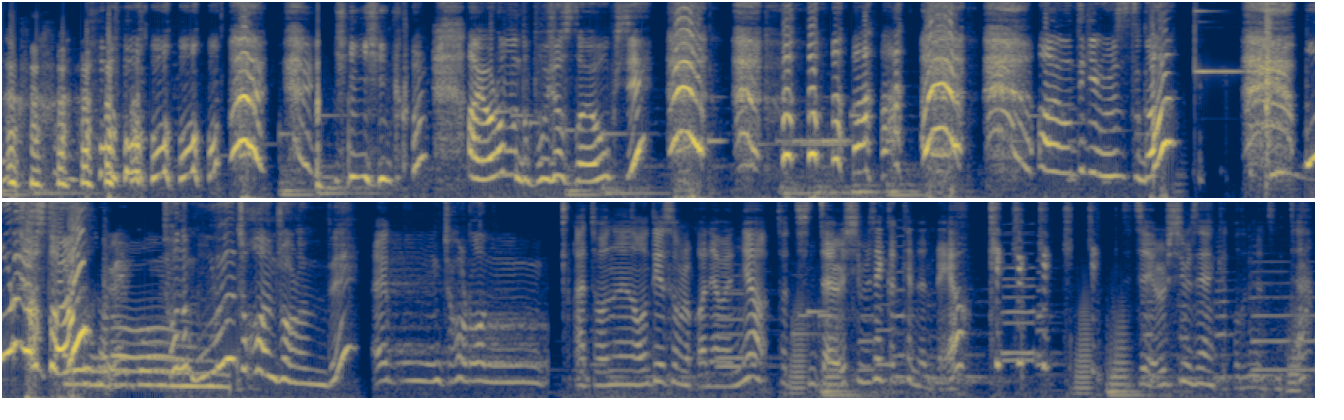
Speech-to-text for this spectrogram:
이걸? 아 여러분도 보셨어요 혹시? 아 어떻게 이럴 수가? 모르셨어요? 저는 모르는 척하는 줄 알았는데? 아이고 저런 아 저는 어디에 숨을 거냐면요 저 진짜 열심히 생각했는데요 킥킥킥킥킥 진짜 열심히 생각했거든요 진짜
